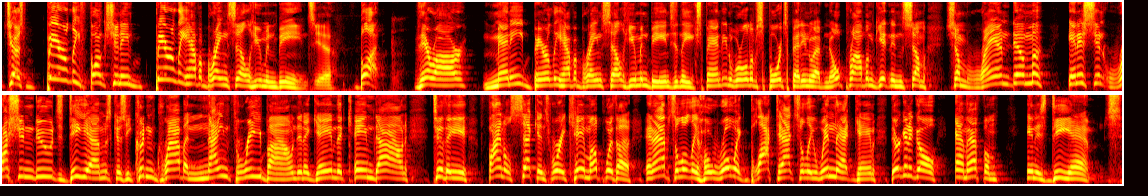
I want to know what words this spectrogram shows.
just barely functioning, barely have a brain cell human beings. Yeah. But there are many barely have a brain cell human beings in the expanding world of sports betting who have no problem getting in some some random innocent Russian dude's DMs because he couldn't grab a ninth rebound in a game that came down to the final seconds where he came up with a, an absolutely heroic block to actually win that game. They're going to go MF him in his DMs.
